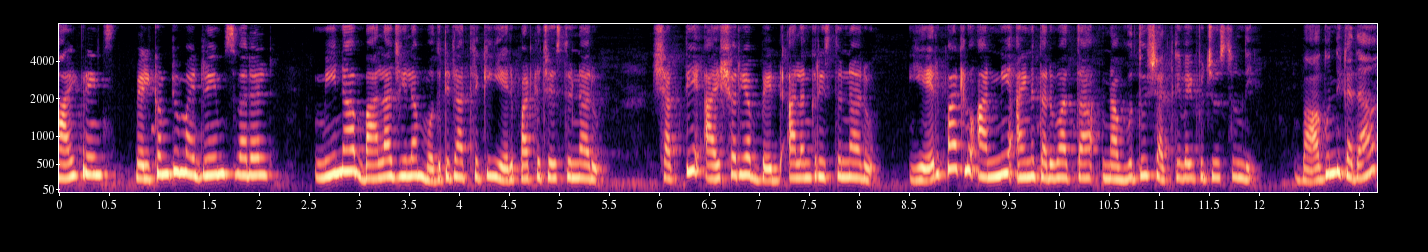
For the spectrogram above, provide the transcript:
Hi friends welcome to my dreams world. Meena బాలాజీల మొదటి రాత్రికి ఏర్పాట్లు చేస్తున్నారు. శక్తి ఐశ్వర్య బెడ్ అలంకరిస్తున్నారు. ఏర్పాట్లు అన్నీ అయిన తరువాత నవ్వుతూ శక్తి వైపు చూస్తుంది. బాగుంది కదా?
